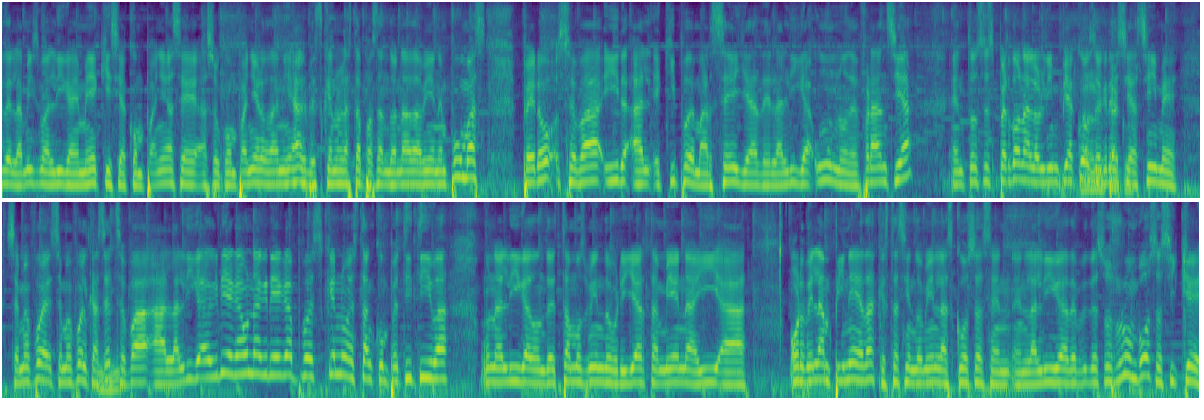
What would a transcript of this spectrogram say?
de la misma Liga MX, y acompañase a su compañero Dani Alves, que no la está pasando nada bien en Pumas, pero se va a ir al equipo de Marsella de la Liga 1 de Francia. Entonces, perdón, al Olympiacos de Grecia, sí, me, se, me fue, se me fue el cassette, se va a la Liga griega, una griega pues que no es tan competitiva, una liga donde estamos viendo brillar también ahí a Orbelán Pineda, que está haciendo bien las cosas en, la liga de, esos rumbos. Así que,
